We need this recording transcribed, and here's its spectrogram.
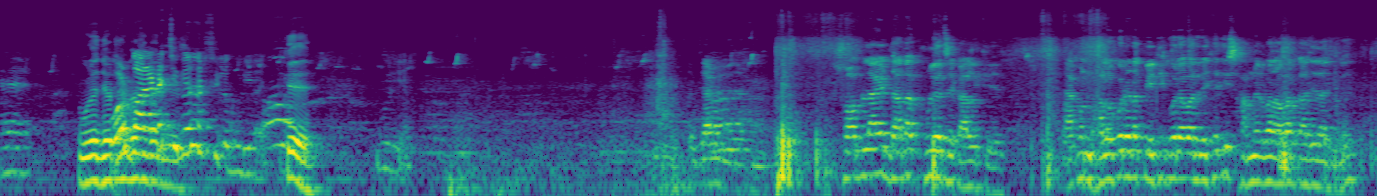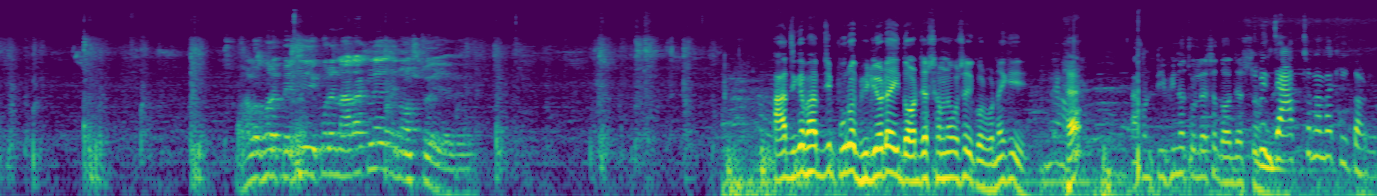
হ্যাঁ। গুড়িয়া কে? সব লাইট দাদা খুলেছে কালকে। এখন ভালো করে একটা পেটি করে আবার রেখে দিই সামনের বার আবার কাজে লাগবে। ভালো করে পেটি করে না রাখলে নষ্ট হয়ে যাবে। আজকে ভাবছি পুরো ভিডিওটা এই দরজার সামনে বসেই করব নাকি? হ্যাঁ? এখন টিফিনও চলে এসে দরজার তুমি সামনে। যাচ্ছ না বা কি করবে?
